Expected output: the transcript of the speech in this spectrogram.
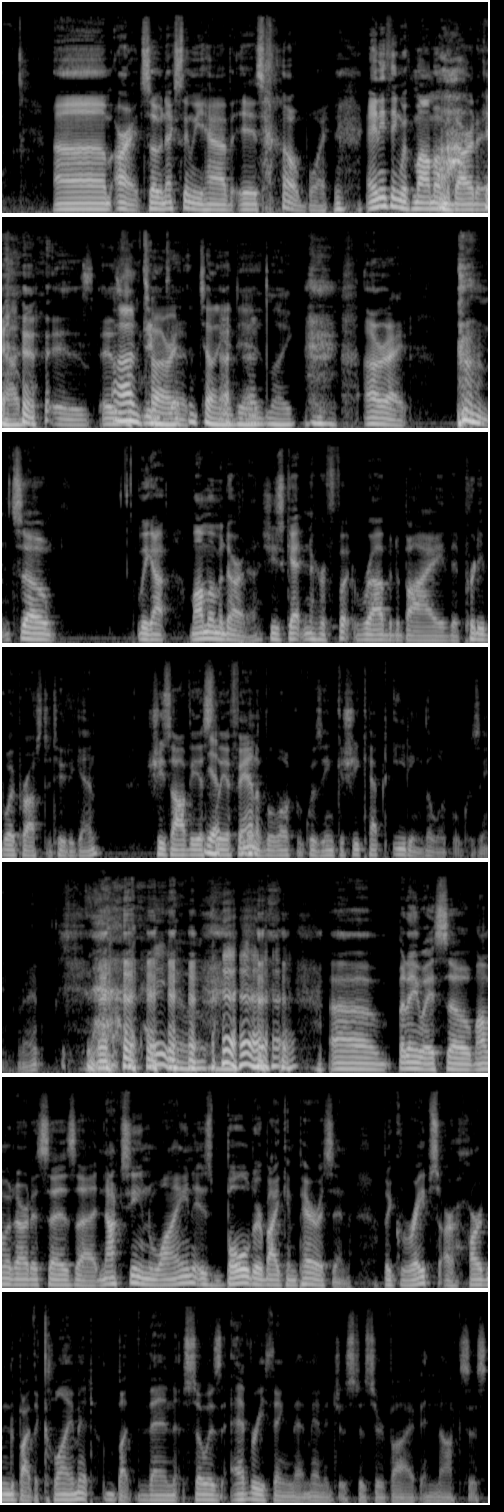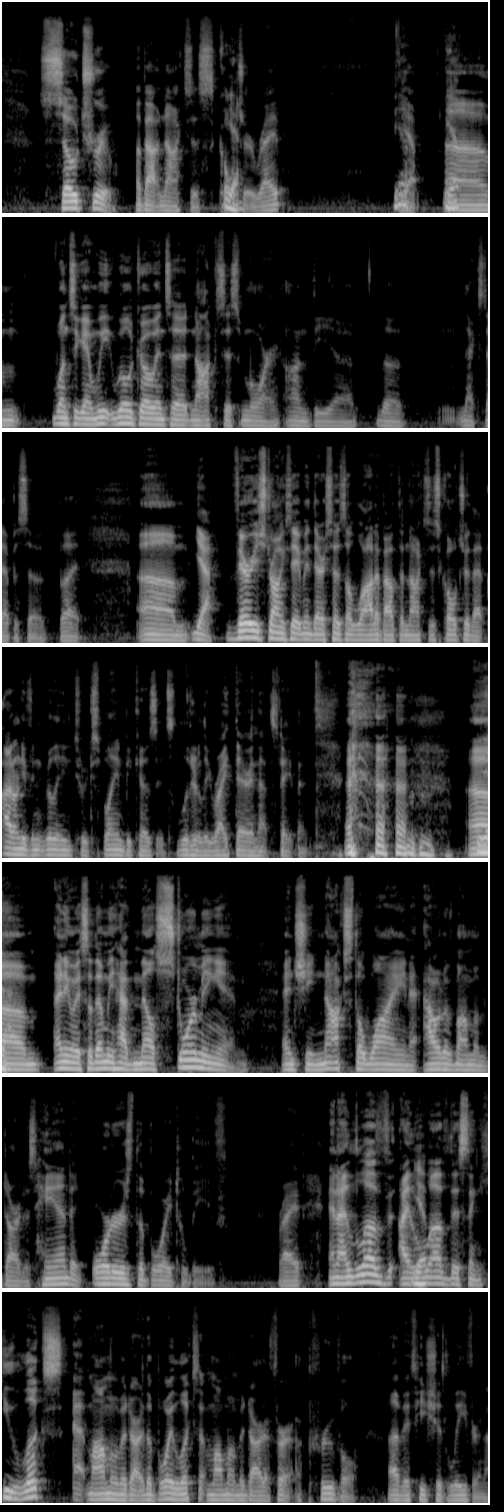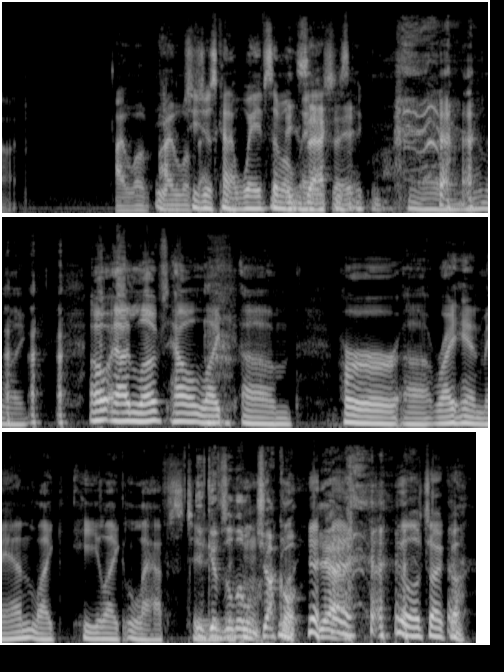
Um, all right, so next thing we have is oh boy, anything with Mama Medarda is, is I'm sorry. I'm telling you, dude. Like, All right. so we got Mama Medarda. She's getting her foot rubbed by the pretty boy prostitute again. She's obviously Yep, a fan of the local cuisine because she kept eating the local cuisine, right? Um, but anyway, so Mama Medarda says uh, Noxian wine is bolder by comparison. The grapes are hardened by the climate, but then so is everything that manages to survive in Noxus. So true about Noxus culture, right? Yep. Yeah. Um, once again, we will go into Noxus more on the uh, the next episode, but um, yeah, very strong statement there. Says a lot about the Noxus culture that I don't even really need to explain because it's literally right there in that statement. um, Anyway, so then we have Mel storming in, and she knocks the wine out of Mama Medarda's hand and orders the boy to leave. Right, and I love I Yep. love this thing. He looks at Mama Medarda. The boy looks at Mama Medarda for approval of if he should leave or not. I love I love she that. just kind of waves him away. Exactly. She's like, "Yeah," like, oh, and I loved how like um her uh, right hand man like he like laughs too. he gives a little chuckle. Yeah, a little chuckle.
